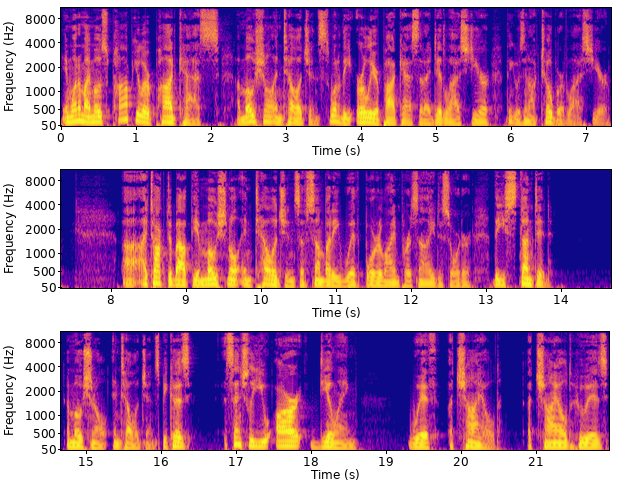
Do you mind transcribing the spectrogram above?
In one of my most popular podcasts, Emotional Intelligence, one of the earlier podcasts that I did last year, I think it was in October of last year, uh, I talked about the emotional intelligence of somebody with borderline personality disorder, the stunted emotional intelligence, because essentially you are dealing with a child, a child who is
